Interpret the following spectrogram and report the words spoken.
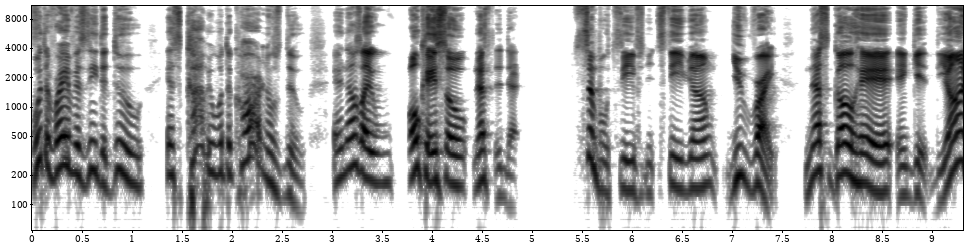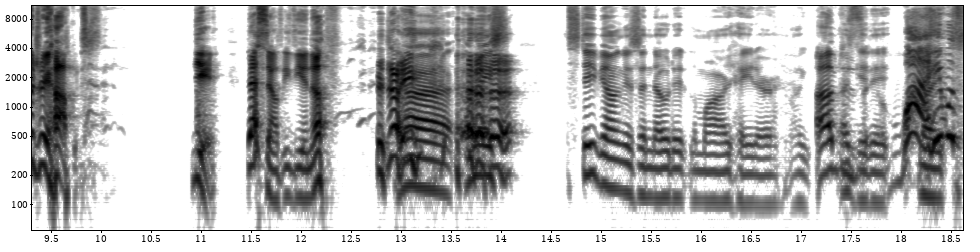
What the Ravens need to do is copy what the Cardinals do." And I was like, "Okay, so that's that simple, Steve. Steve Young, you right. Let's go ahead and get DeAndre Hopkins. yeah, that sounds easy enough." Uh, I mean, Steve Young is a noted Lamar hater. Like, I'm I get it. Why he was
